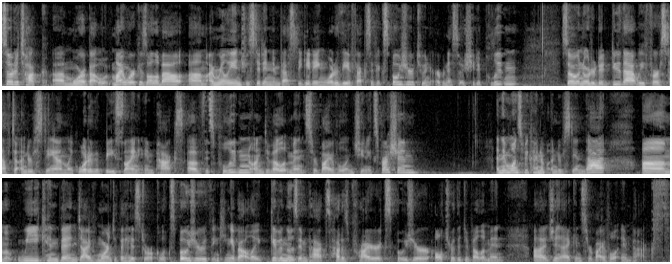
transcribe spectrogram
So to talk uh, more about what my work is all about, um, I'm really interested in investigating what are the effects of exposure to an urban-associated pollutant. So in order to do that, we first have to understand like what are the baseline impacts of this pollutant on development, survival, and gene expression. And then once we kind of understand that, um, we can then dive more into the historical exposure, thinking about like, given those impacts, how does prior exposure alter the development, uh, genetic and survival impacts?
